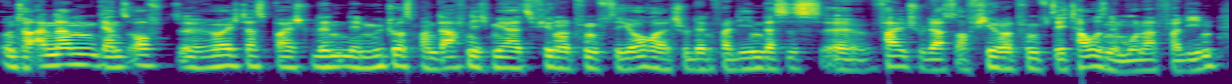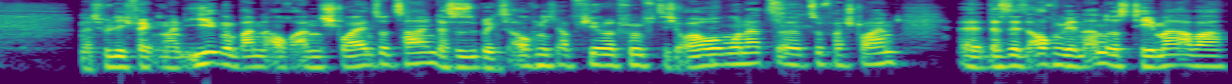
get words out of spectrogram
unter anderem ganz oft äh, höre ich das bei Studenten den Mythos, man darf nicht mehr als 450 Euro als Student verdienen. Das ist äh, falsch. Du darfst auch 450.000 im Monat verdienen. Natürlich fängt man irgendwann auch an, Steuern zu zahlen. Das ist übrigens auch nicht ab 450 Euro im Monat äh, zu versteuern. Äh, das ist jetzt auch wieder ein anderes Thema, aber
